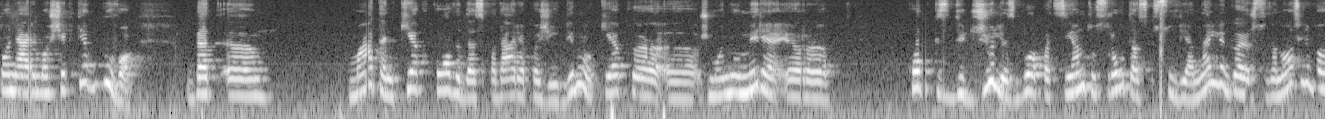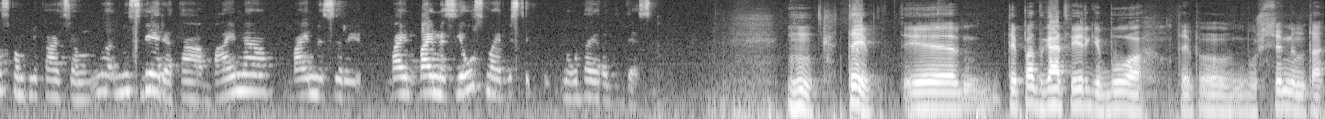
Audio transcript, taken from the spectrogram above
to nerimo šiek tiek buvo. Bet uh, matant, kiek COVID padarė pažeidimų, kiek žmonių mirė ir koks didžiulis buvo pacientų srautas su viena lyga ir su vienos lygos komplikacijom, na, nusvėrė tą baimę, baimės, ir, baimės jausmą ir vis tik nauda yra didesnė. Mhm. Taip, taip pat gatvė irgi buvo taip užsiminta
